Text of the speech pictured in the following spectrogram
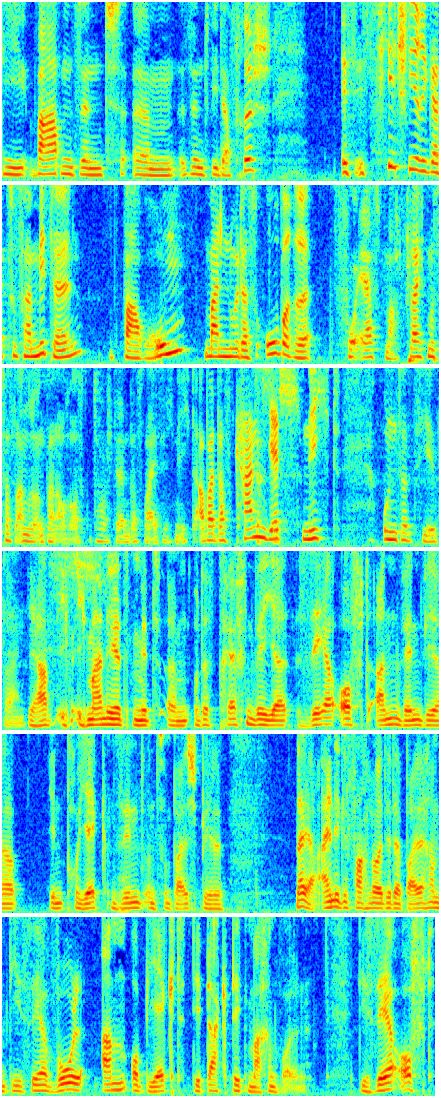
die Waben sind, ähm, sind wieder frisch. Es ist viel schwieriger zu vermitteln, warum man nur das obere vorerst macht. Vielleicht muss das andere irgendwann auch ausgetauscht werden, das weiß ich nicht. Aber das kann das jetzt nicht unser Ziel sein. Ja, ich, ich meine jetzt mit, ähm, und das treffen wir ja sehr oft an, wenn wir in Projekten sind und zum Beispiel, naja, einige Fachleute dabei haben, die sehr wohl am Objekt Didaktik machen wollen die sehr oft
